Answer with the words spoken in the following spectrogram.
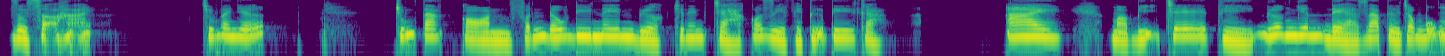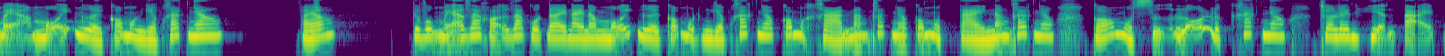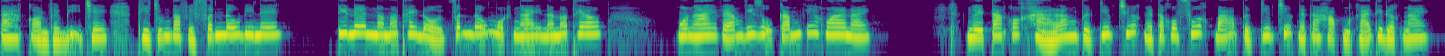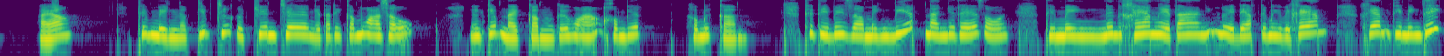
rồi sợ hãi. Chúng ta nhớ, chúng ta còn phấn đấu đi nên được cho nên chả có gì phải tự ti cả. Ai mà bị chê thì đương nhiên đẻ ra từ trong bụng mẹ mỗi người có một nghiệp khác nhau. Phải không? Từ bụng mẹ ra khỏi, ra cuộc đời này là mỗi người có một nghiệp khác nhau, có một khả năng khác nhau, có một tài năng khác nhau, có một sự lỗ lực khác nhau. Cho nên hiện tại ta còn phải bị chê, thì chúng ta phải phấn đấu đi lên. Đi lên nó nó thay đổi, phấn đấu một ngày là nó theo. Một ngày phải không ví dụ cắm cái hoa này. Người ta có khả năng từ kiếp trước, người ta có phước báo từ kiếp trước, người ta học một cái thì được ngay. Phải không? Thế mình là kiếp trước là chuyên chê người ta đi cắm hoa xấu nhưng kiếp này cầm cái hoa cũng không biết không biết cầm. Thế thì bây giờ mình biết là như thế rồi. Thì mình nên khen người ta, những người đẹp thì mình phải khen. Khen thì mình thích.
